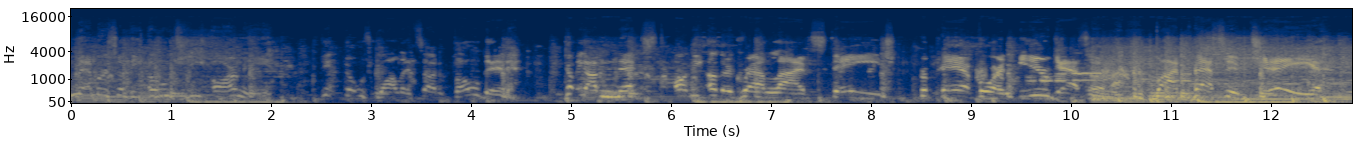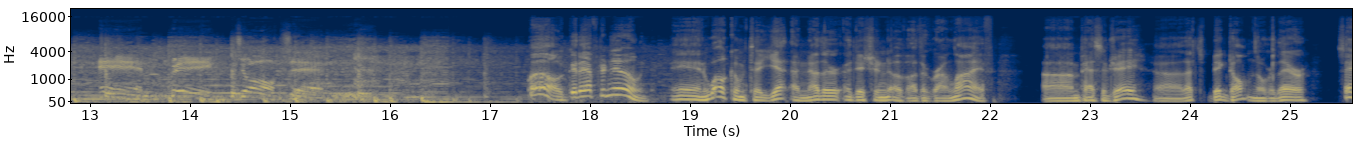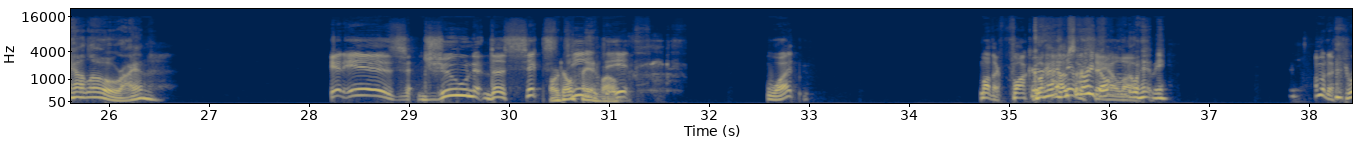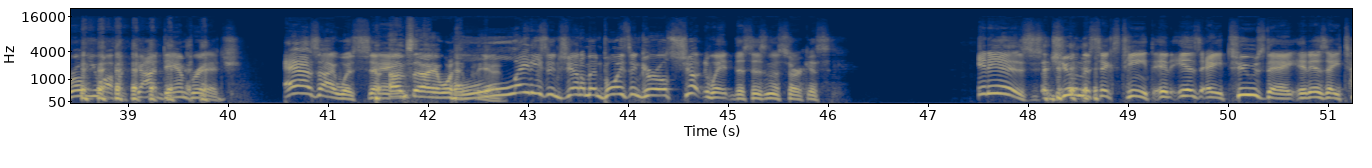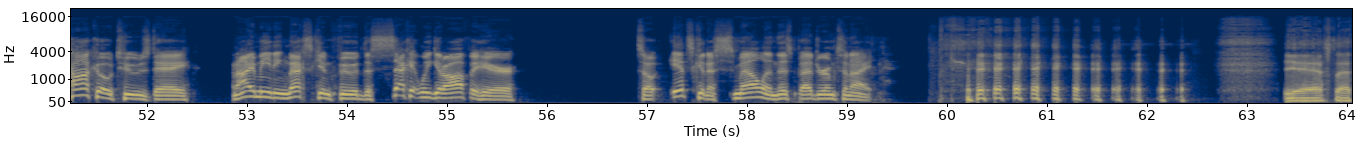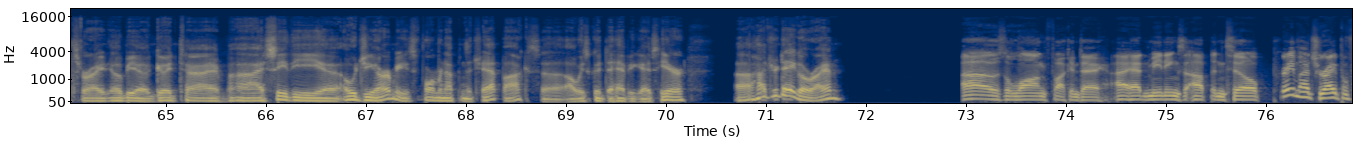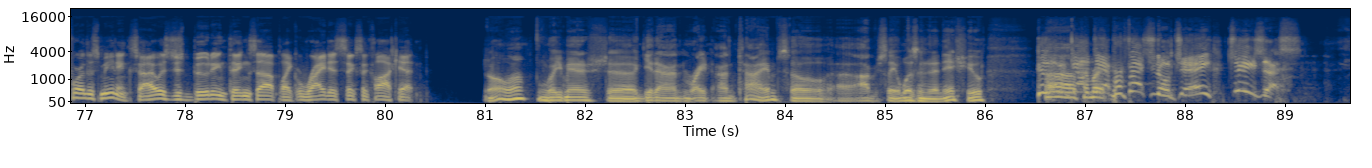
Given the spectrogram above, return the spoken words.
members of the OG Army. Get those wallets unfolded. Coming up next on the OtherGround Live stage, prepare for an eargasm by Passive J and Big Dalton. Well, good afternoon, and welcome to yet another edition of OtherGround Live. I'm Passive J. Uh, that's Big Dalton over there. Say hello, Ryan. It is June the 16th. Or don't say hello. It- what? Motherfucker. Go ahead. I I'm sorry. Don't, hello. don't hit me. I'm going to throw you off a goddamn bridge. As I was saying, I'm sorry. I won't hit again. ladies and gentlemen, boys and girls, should wait, this isn't a circus. It is June the 16th. It is a Tuesday. It is a Taco Tuesday. And I'm eating Mexican food the second we get off of here. So it's going to smell in this bedroom tonight. yes, that's right. It'll be a good time. Uh, I see the uh, OG armies forming up in the chat box. Uh, always good to have you guys here. Uh, how'd your day go, Ryan? Oh, it was a long fucking day. I had meetings up until pretty much right before this meeting. So I was just booting things up like right as six o'clock hit. Oh well, well you managed to get on right on time, so uh, obviously it wasn't an issue. Because I'm Uh, a for my- professional, Jay! Jesus!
